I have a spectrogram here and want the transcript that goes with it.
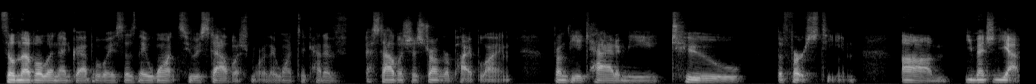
Phil Neville and Ned Grabavoy says they want to establish more. They want to kind of establish a stronger pipeline from the academy to the first team. Um, you mentioned, yeah,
